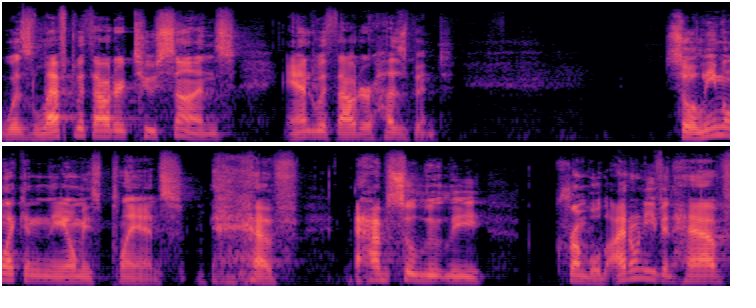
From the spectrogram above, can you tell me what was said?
was left without her two sons and without her husband. So Elimelech and Naomi's plans have absolutely crumbled. I don't even have,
